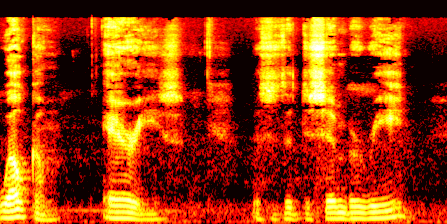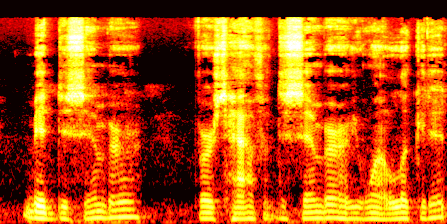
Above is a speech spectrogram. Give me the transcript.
Welcome, Aries. This is the December read, mid December, first half of December, if you want to look at it.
